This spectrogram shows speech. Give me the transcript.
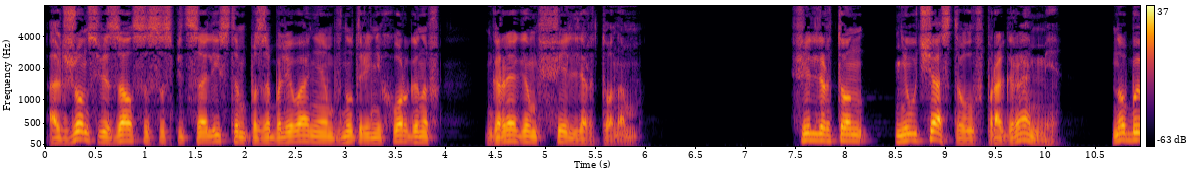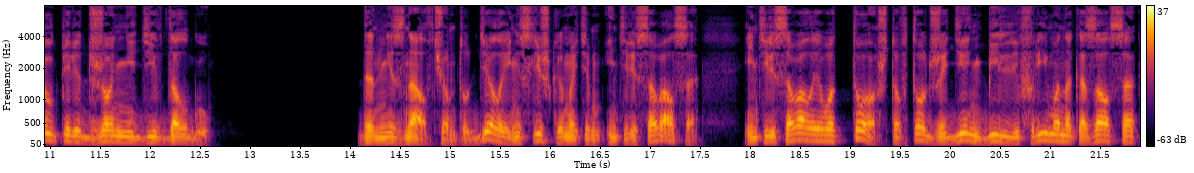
а Джон связался со специалистом по заболеваниям внутренних органов Грегом Феллертоном. Феллертон не участвовал в программе, но был перед Джонни Ди в долгу. Дэн не знал, в чем тут дело, и не слишком этим интересовался — Интересовало его то, что в тот же день Билли Фриман оказался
